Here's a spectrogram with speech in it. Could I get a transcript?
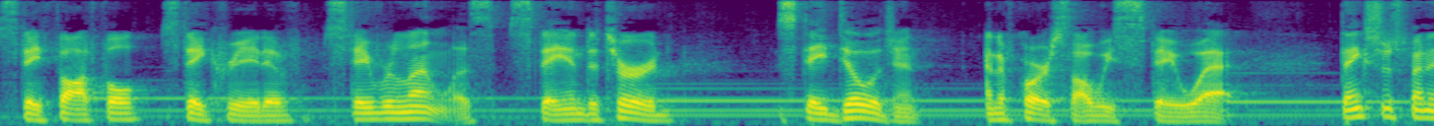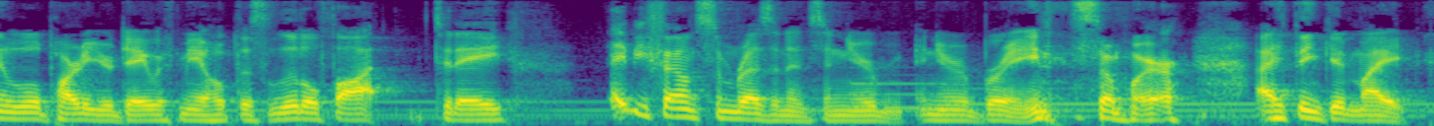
Stay thoughtful, stay creative, stay relentless, stay undeterred, stay diligent, and of course, always stay wet. Thanks for spending a little part of your day with me. I hope this little thought today maybe found some resonance in your in your brain somewhere. I think it might.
